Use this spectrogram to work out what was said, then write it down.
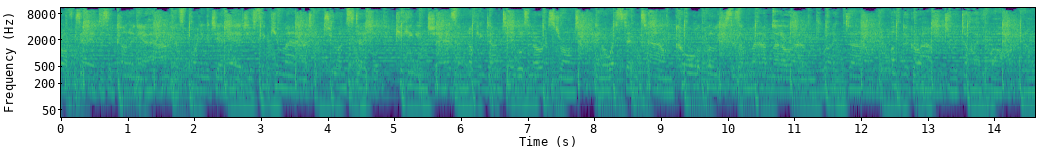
off dead. There's a gun in your hand that's pointing at your head. You think you're mad, too unstable Kicking in chairs and knocking down tables in a restaurant In a West End town. Call the police, there's a madman around Running down, underground to a dive bar in a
